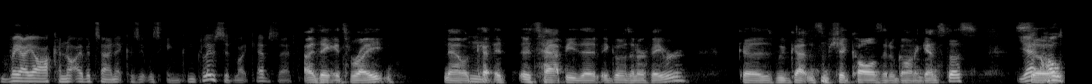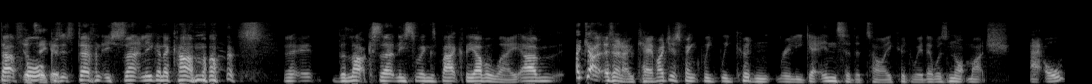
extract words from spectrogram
VAR cannot overturn it because it was inconclusive, like Kev said. I think it's right. Now Mm. it, it's happy that it goes in our favor because we've gotten some shit calls that have gone against us. Yeah, So hold that thought because it- it's definitely certainly going to come. It- it- the luck certainly swings back the other way. Um, I don't, I don't know, Kev. I just think we, we couldn't really get into the tie, could we? There was not much at all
